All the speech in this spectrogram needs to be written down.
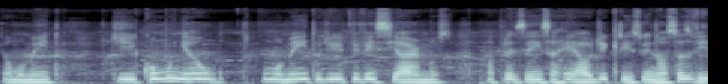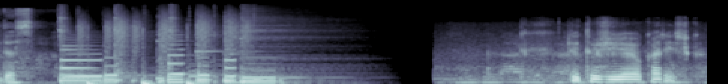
É um momento de comunhão, um momento de vivenciarmos a presença real de Cristo em nossas vidas. Liturgia Eucarística.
